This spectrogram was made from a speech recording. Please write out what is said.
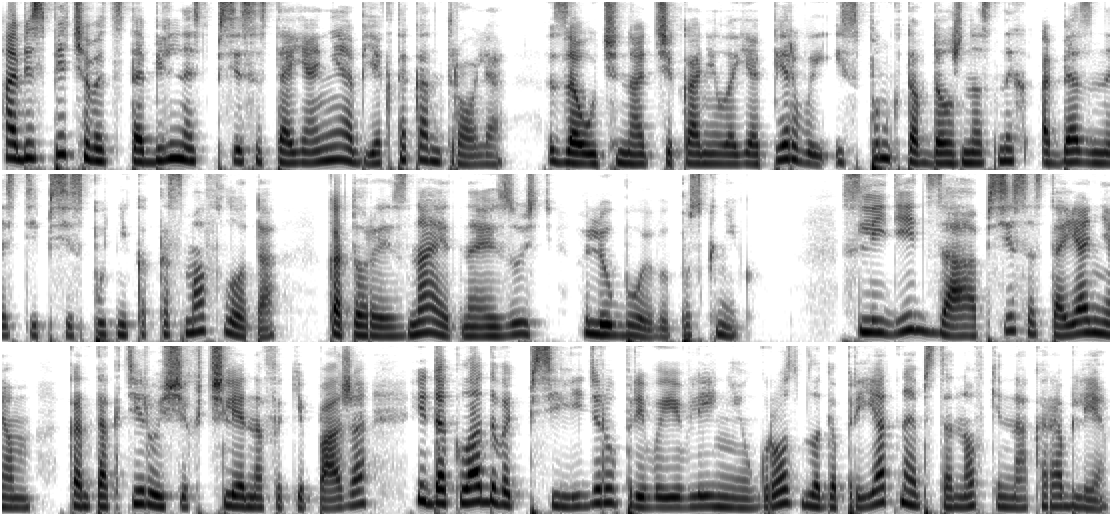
Обеспечивать стабильность пси-состояния объекта контроля. Заучено отчеканила я первый из пунктов должностных обязанностей пси-спутника космофлота, которые знает наизусть любой выпускник следить за пси-состоянием контактирующих членов экипажа и докладывать пси-лидеру при выявлении угроз благоприятной обстановки на корабле,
